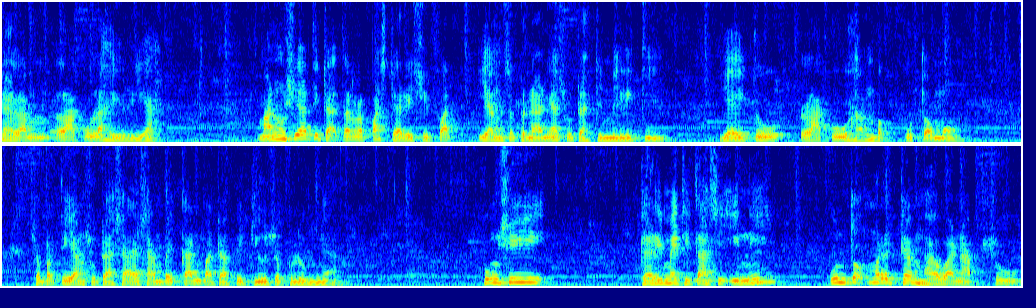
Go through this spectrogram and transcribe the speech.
dalam laku lahiriah. Manusia tidak terlepas dari sifat yang sebenarnya sudah dimiliki, yaitu laku hambek utomo. Seperti yang sudah saya sampaikan pada video sebelumnya. Fungsi dari meditasi ini untuk meredam hawa nafsu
